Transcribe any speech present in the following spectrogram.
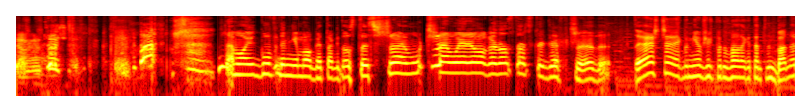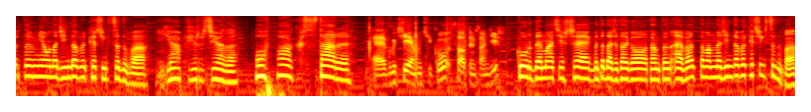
Dobra, coś. Na moim głównym nie mogę tak dostać. Czemu? Czemu ja nie mogę dostać tej dziewczyny? To jeszcze jakbym miał wziąć pod uwagę tamten banner, to bym miał na dzień dobry Catching C2. Ja pierdzielę. O fuck, stary. E, wróciłem, Luciku. Co o tym sądzisz? Kurde, macie jeszcze jakby dodać do tego tamten event, to mam na dzień dobry Catching C2.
